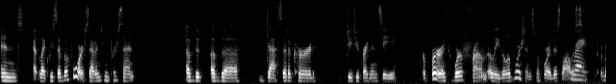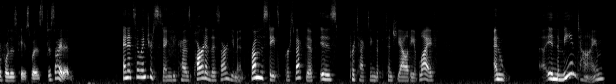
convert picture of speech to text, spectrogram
And uh, like we said before, 17% of the of the deaths that occurred due to pregnancy or birth were from illegal abortions before this law was Right. before this case was decided. And it's so interesting because part of this argument, from the state's perspective, is protecting the potentiality of life. And uh, in the meantime,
